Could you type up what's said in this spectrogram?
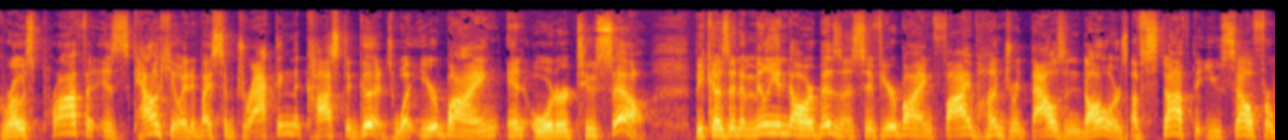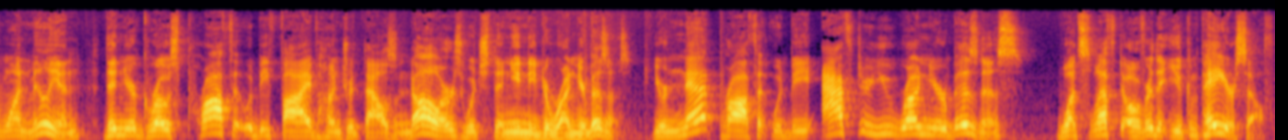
Gross profit is calculated by subtracting the cost of goods, what you're buying in order to sell. Because in a million dollar business, if you're buying $500,000 of stuff that you sell for 1 million, then your gross profit would be $500,000, which then you need to run your business. Your net profit would be after you run your business, what's left over that you can pay yourself.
